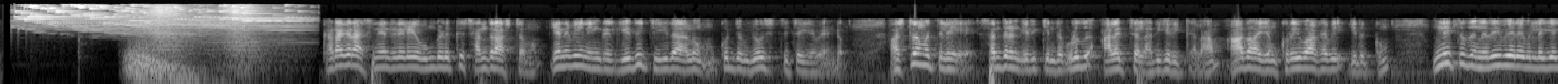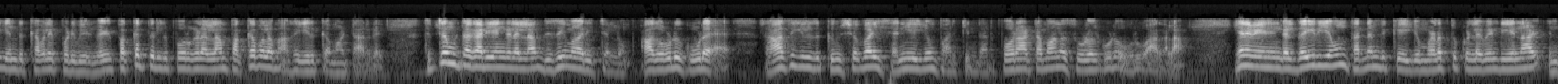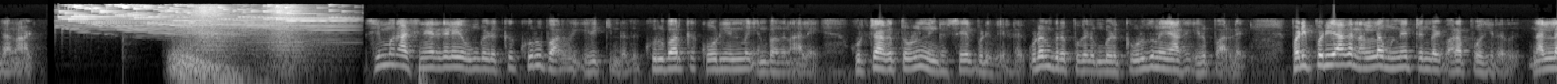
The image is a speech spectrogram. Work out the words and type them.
கடகராசி நேர்களே உங்களுக்கு சந்திராஷ்டமம். எனவே நீங்கள் எது செய்தாலும் கொஞ்சம் யோசித்து செய்ய வேண்டும். அஷ்டமத்திலே சந்திரன் இருக்கின்ற பொழுது அலைச்சல் அதிகரிக்கலாம். ஆதாயம் குறைவாகவே இருக்கும். நினைத்தது நிறைவேறவில்லையே என்று கவலைப்படுவீர்கள். பக்கத்தில் இருப்பவர்களெல்லாம் பக்கபலமாக இருக்க மாட்டார்கள். திட்டமிட்ட காரியங்கள் எல்லாம் திசை மாறி செல்லும். அதோடு கூட ராசியில் இருக்கும் செவ்வாய் சனியையும் பார்க்கின்றார். போராட்டமான சூழல் கூட உருவாகலாம். எனவே நீங்கள் தைரியமும் தன்னம்பிக்கையையும் வளர்த்துக் கொள்ள வேண்டிய நாள் இந்த நாள். சிம்மராசி நேர்களே உங்களுக்கு குறு பார்வை இருக்கின்றது. குறு பார்க்க கோடியின்மை என்பதனாலே உற்சாகத்துடன் நீங்கள் செயல்படுவீர்கள். உடன்பிறப்புகள் உங்களுக்கு உறுதுணையாக இருப்பார்கள். படிப்படியாக நல்ல முன்னேற்றங்கள் வரப்போகிறது. நல்ல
